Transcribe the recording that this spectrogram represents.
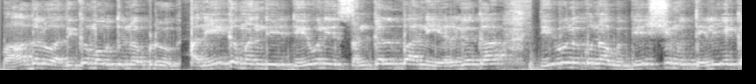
బాధలు అధికమవుతున్నప్పుడు అనేక మంది దేవుని సంకల్పాన్ని ఎరగక దేవునికున్న ఉద్దేశ్యము తెలియక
